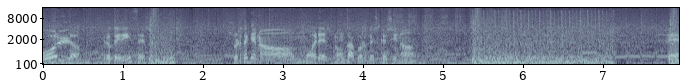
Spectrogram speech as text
¡Hola! ¿Pero qué dices? Suerte que no mueres nunca, porque es que si no... ¡Eh!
